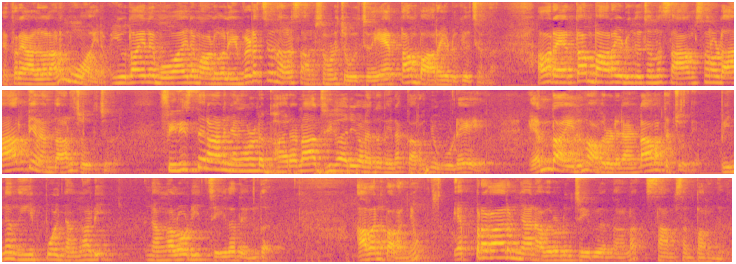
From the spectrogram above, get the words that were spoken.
എത്ര ആളുകളാണ്? മൂവായിരം. യൂതായിലെ മൂവായിരം ആളുകൾ എവിടെ ചെന്നാണ് സാംസണോട് ചോദിച്ചത്? ഏത്താം പാറയിടുക്കിൽ ചെന്ന്. അവർ ഏത്താം പാറയിടുക്കിൽ ചെന്ന് സാംസണോട് ആദ്യം എന്താണ് ചോദിച്ചത്? ഫിലിസ്തീനാണ് ഞങ്ങളുടെ ഭരണാധികാരികൾ എന്ന് നിനക്കറിഞ്ഞുകൂടെ? എന്തായിരുന്നു അവരുടെ രണ്ടാമത്തെ ചോദ്യം. പിന്നെ നീ ഇപ്പോൾ ഞങ്ങളുടെ ഞങ്ങളോട് ഈ ചെയ്തത് എന്ത്? അവൻ പറഞ്ഞു എപ്രകാരം ഞാൻ അവരോടും ചെയ്തു എന്നാണ് സാംസൺ പറഞ്ഞത്.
